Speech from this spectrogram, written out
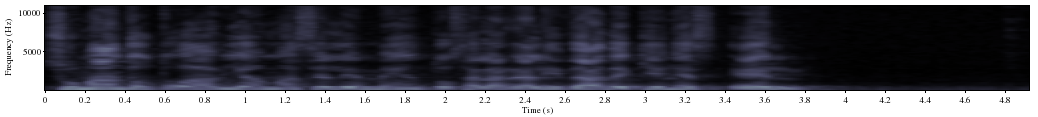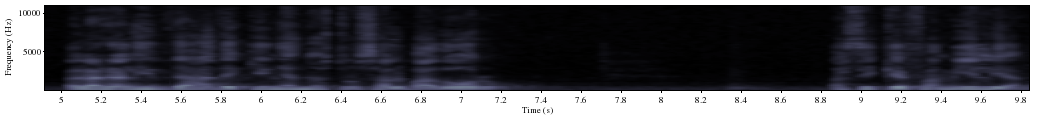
sumando todavía más elementos a la realidad de quién es Él, a la realidad de quién es nuestro Salvador. Así que familia,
